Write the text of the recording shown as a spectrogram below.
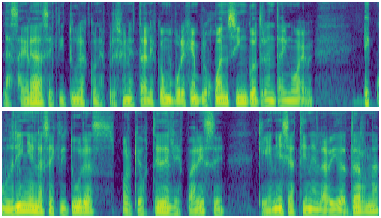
las Sagradas Escrituras con expresiones tales como, por ejemplo, Juan 5:39. Escudriñen las Escrituras porque a ustedes les parece que en ellas tienen la vida eterna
